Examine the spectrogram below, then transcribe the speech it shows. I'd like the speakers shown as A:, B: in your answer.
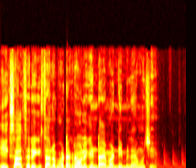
A: एक साल से रेगिस्तान में भटक रहा हूँ, लेकिन डायमंड नहीं मिला है मुझे।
